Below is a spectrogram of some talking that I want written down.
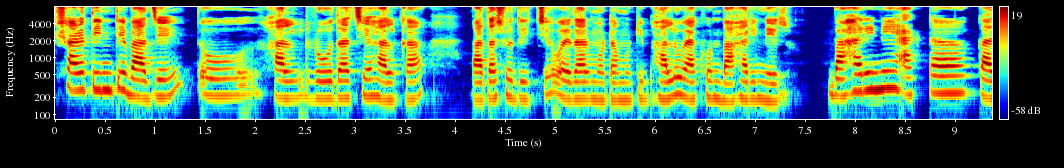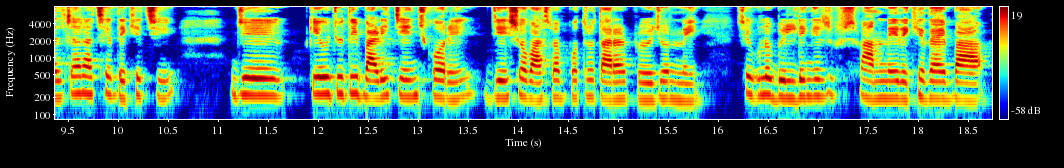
সাড়ে তিনটে বাজে। তো হাল, রোদ আছে হালকা, বাতাসও দিচ্ছে ওয়েদার মোটামুটি ভালো। এখন বাহারিনের, বাহারিনে একটা কালচার আছে দেখেছি যে কেউ যদি বাড়ি চেঞ্জ করে যেসব আসবাবপত্র তার আর প্রয়োজন নেই, সেগুলো বিল্ডিংয়ের সামনে রেখে দেয় বা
